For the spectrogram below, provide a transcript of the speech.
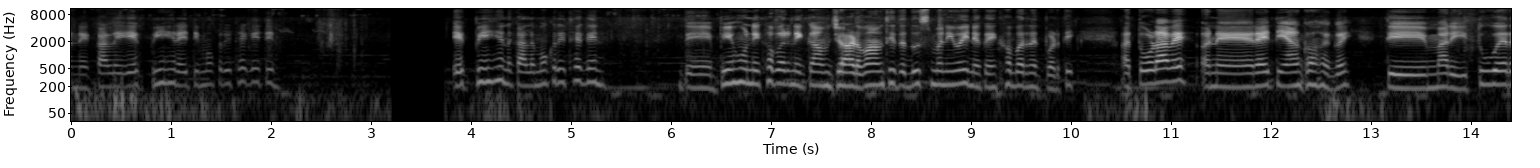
અને કાલે એક ભીંહ રહેતી મોકરી થઈ ગઈ હતી એક ભીંહ ને કાલે મોકરી થઈ ગઈ ને. તે ભીહુંની ખબર નહીં કામ ઝાડવામથી તો દુશ્મની હોય ને કંઈ ખબર નથી પડતી. આ તોડાવે અને રાયતી આ ઘહે ગઈ. તે મારી તુવેર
